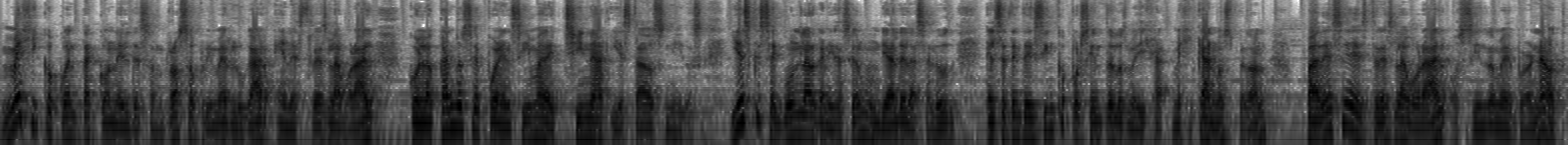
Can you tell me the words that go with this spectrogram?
México cuenta con el deshonroso primer lugar en estrés laboral, colocándose por encima de China y Estados Unidos. Y es que según la Organización Mundial de la Salud, el 75% de los mexicanos perdón, padece estrés laboral o síndrome de burnout.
